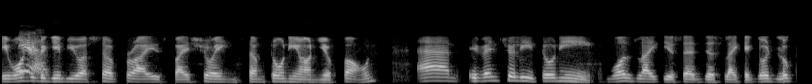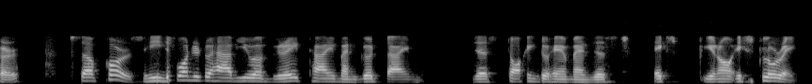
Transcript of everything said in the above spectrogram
he wanted Yeah. to give you a surprise by showing some Tony on your phone. And eventually, Tony was, like you said, just like a good looker. So, of course, he just wanted to have you a great time and good time just talking to him and just, ex- you know, exploring.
